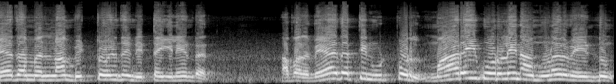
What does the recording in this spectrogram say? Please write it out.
வேதமெல்லாம் விட்டொழிந்த நிட்டையிலேன்றார் அப்போ அந்த வேதத்தின் உட்பொருள் மறைபொருளை நாம் உணர வேண்டும்.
